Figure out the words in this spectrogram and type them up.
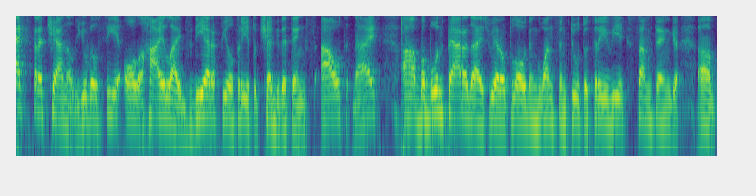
extra channel. You will see all highlights. There feel free to check the things out right? Uh, baboon paradise we are uploading once in two to three weeks something um,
